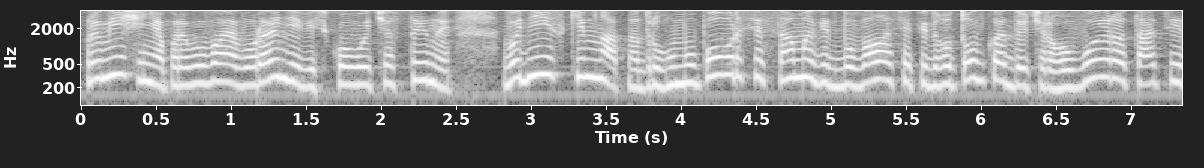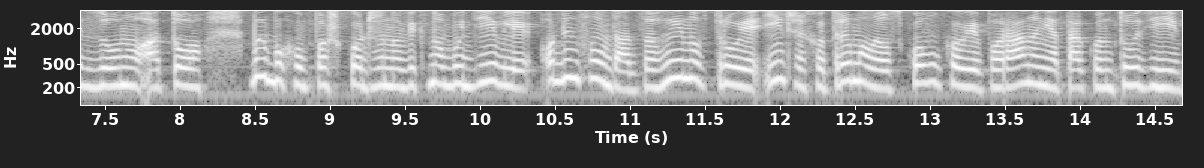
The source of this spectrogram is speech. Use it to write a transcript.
Приміщення перебуває в оренді військової частини. В одній із кімнат на другому поверсі саме відбувалася підготовка до чергової ротації в зону АТО. Вибухом пошкоджено вікно будівлі. Один солдат загинув, троє інших отримали осколкові поранення та контузії.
